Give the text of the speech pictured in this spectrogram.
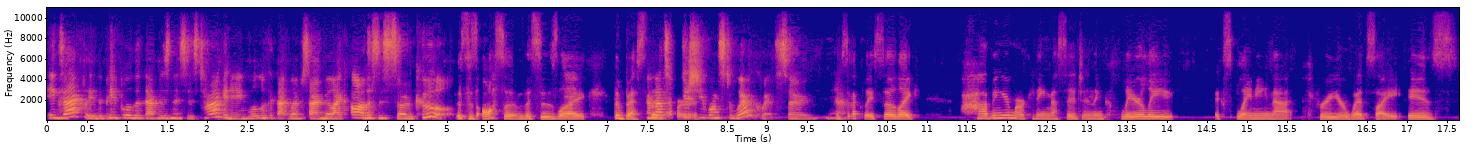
exactly the people that that business is targeting will look at that website and be like, oh, this is so cool, This is awesome. This is like the best thing. and that's ever. who she wants to work with. So yeah. Exactly. So, like having your marketing message and then clearly explaining that through your website is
